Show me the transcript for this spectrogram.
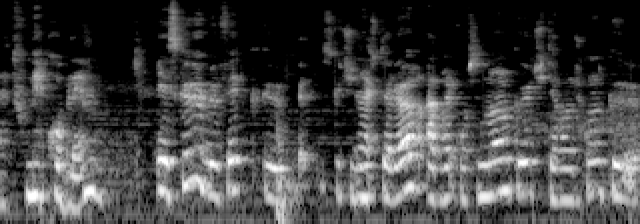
à tous mes problèmes. Est-ce que le fait que, bah, ce que tu disais Ouais. tout à l'heure, après le confinement, que tu t'es rendu compte que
